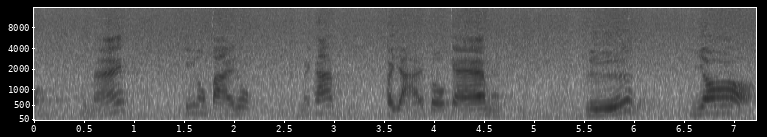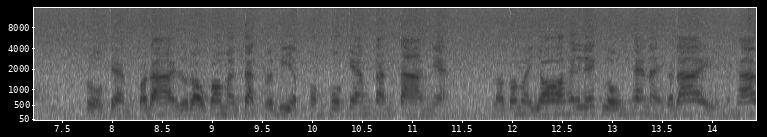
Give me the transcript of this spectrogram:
2เห็นไหมคลิกลงไปลูกเห็นไหมครับ ขยายโปรแกรม หรือย่อโปรแกรมก็ได้ แล้วเราก็มาจัดระเบียบของโปรแกรมต่างๆเนี่ยเราก็มาย่อให้เล็กลงแค่ไหนก็ได้นะครับ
